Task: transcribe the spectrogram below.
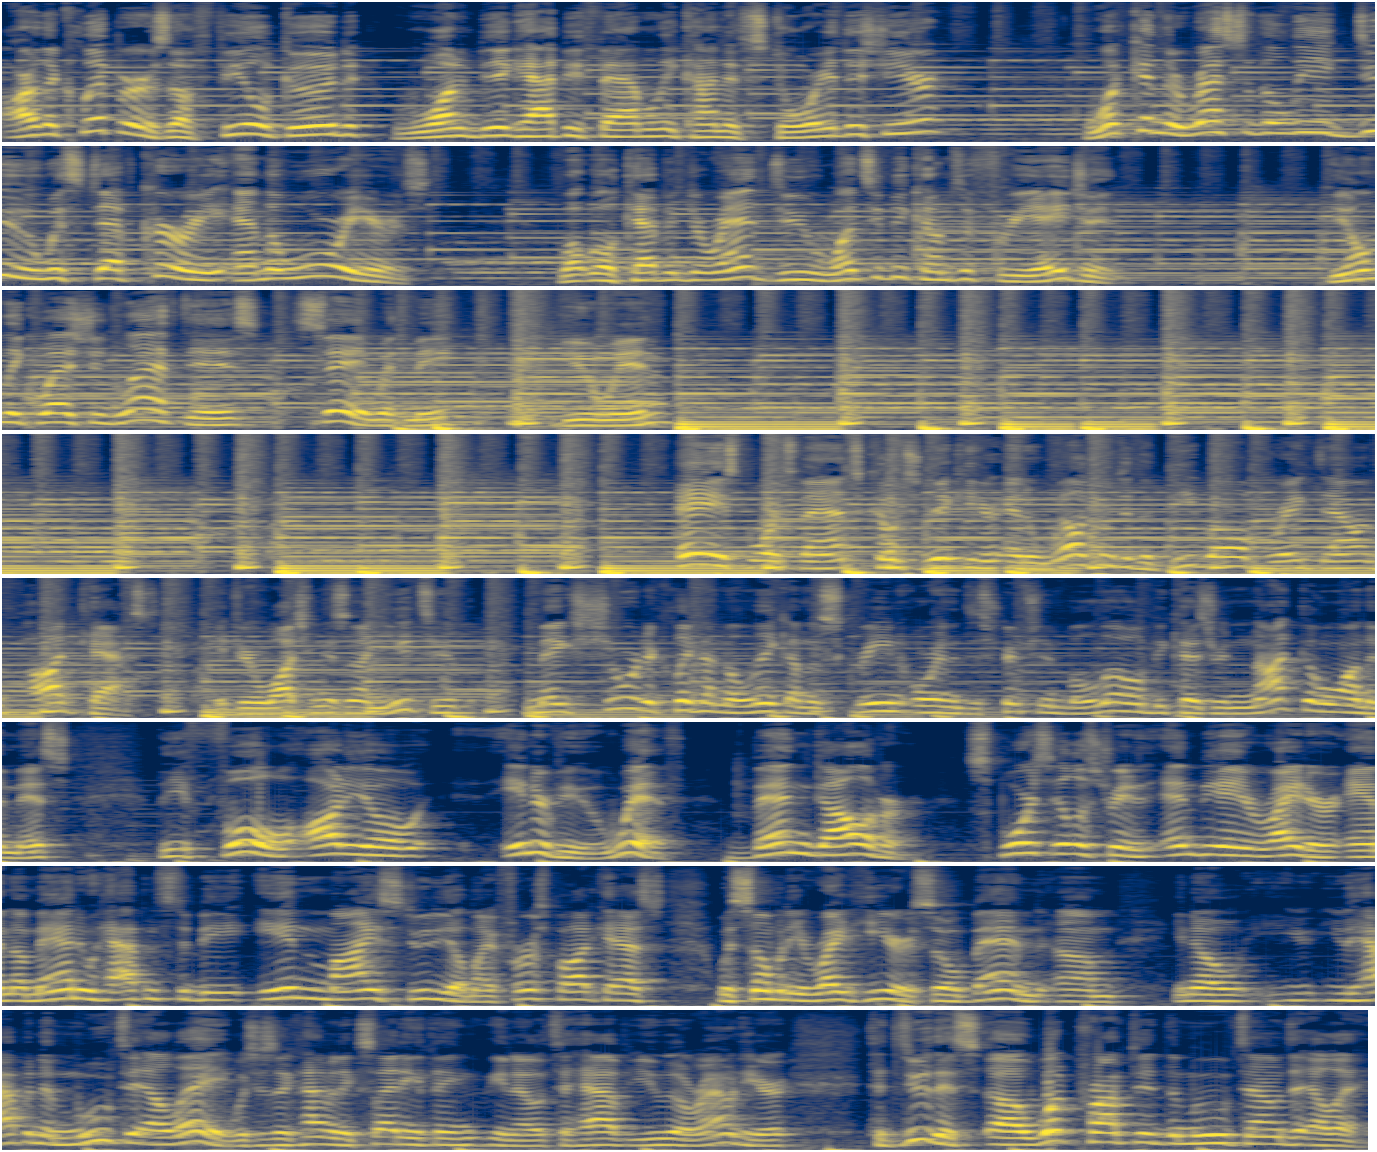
Are the Clippers a feel good, one big happy family kind of story this year? What can the rest of the league do with Steph Curry and the Warriors? What will Kevin Durant do once he becomes a free agent? The only question left is say it with me you win. Hey, sports fans, Coach Nick here, and welcome to the B Ball Breakdown Podcast. If you're watching this on YouTube, make sure to click on the link on the screen or in the description below because you're not going to want to miss the full audio interview with Ben Golliver, Sports Illustrated NBA writer, and a man who happens to be in my studio. My first podcast with somebody right here. So, Ben, um, you know, you, you happen to move to LA, which is a kind of an exciting thing, you know, to have you around here to do this. Uh, what prompted the move down to LA?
